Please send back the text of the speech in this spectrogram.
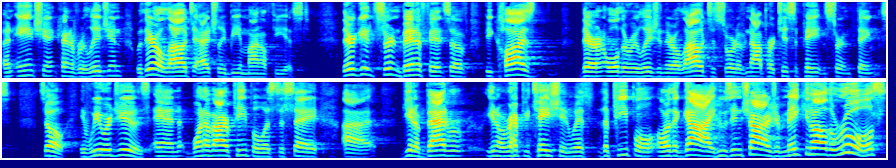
an ancient kind of religion where they're allowed to actually be monotheist. They're getting certain benefits of because they're an older religion, they're allowed to sort of not participate in certain things. So if we were Jews and one of our people was to say, uh, get a bad you know, reputation with the people or the guy who's in charge of making all the rules.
